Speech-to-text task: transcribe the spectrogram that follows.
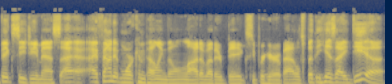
big CG mess. I, I found it more compelling than a lot of other big superhero battles. But his idea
